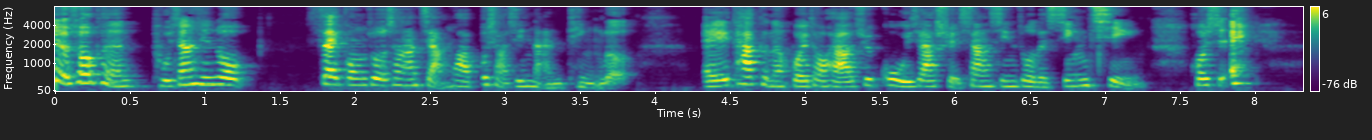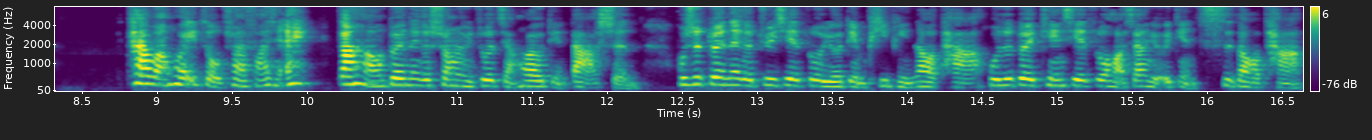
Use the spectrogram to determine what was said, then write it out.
以有时候可能土象星座在工作上讲话不小心难听了，诶，他可能回头还要去顾一下水象星座的心情，或是诶，开完会一走出来发现，诶，刚好像对那个双鱼座讲话有点大声，或是对那个巨蟹座有点批评到他，或是对天蝎座好像有一点刺到他，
